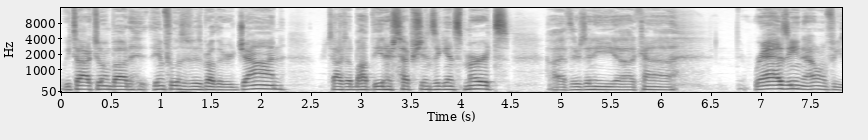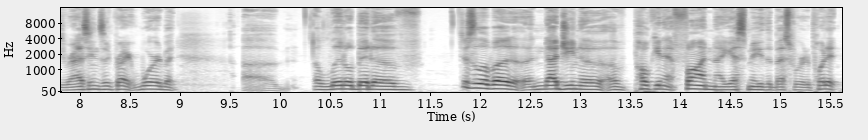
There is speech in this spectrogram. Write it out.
We talked to him about the influence of his brother John. We talked about the interceptions against Mertz. Uh, if there's any uh, kind of razzing, I don't know if he's razzing is the right word, but uh, a little bit of just a little bit of nudging of, of, poking at fun, I guess maybe the best word to put it,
